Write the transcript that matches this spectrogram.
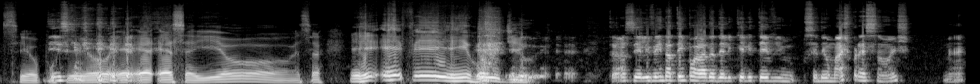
Seu, porque eu, é, é, essa aí eu. Essa, errei, errei errei rude. Então, assim, ele vem da temporada dele que ele teve, cedeu mais pressões, né?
